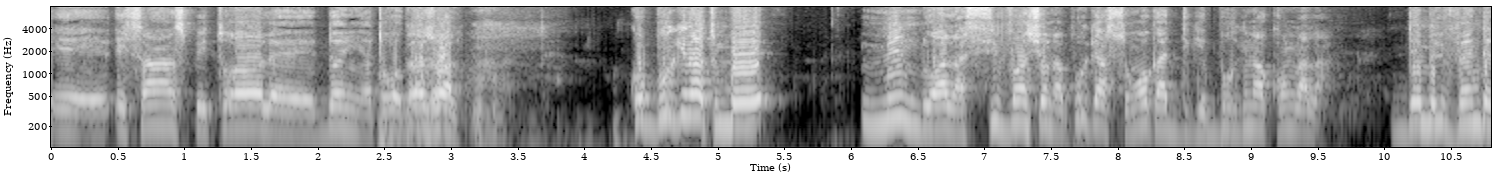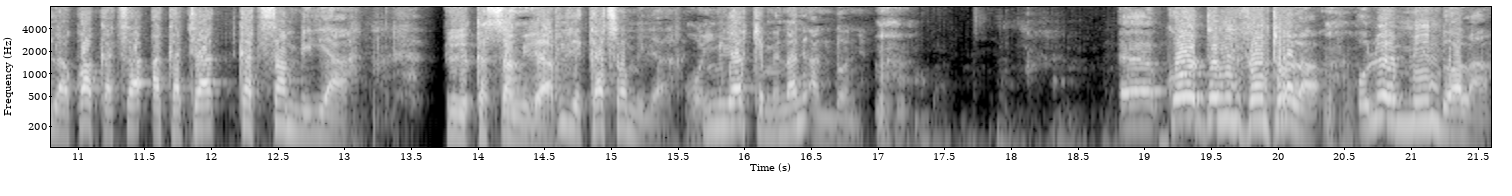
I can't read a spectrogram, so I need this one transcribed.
euh, essence pétrole euh, dɔn a tɔgɔ gasoil ko burkina tun bɛ min don a la subvention na pour que a sɔngɔ ka digi burkina kɔnɔla la 2022 la ko a ka ca a ka taa 400 milliards. Plus de 400 milliards. Plus de 400 milliards. Oui. milliards kɛmɛ naani ani dɔɔni ko 2023 la olu ye min don a la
